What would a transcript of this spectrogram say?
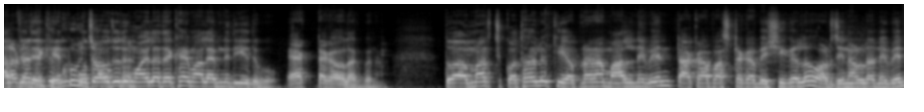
আলোটা দেখেন কোথাও যদি ময়লা দেখায় মাল এমনি দিয়ে দেবো এক টাকাও লাগবে না। তো আমার কথা হলো কি আপনারা মাল নেবেন টাকা পাঁচ টাকা বেশি গেল অরিজিনালটা নেবেন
